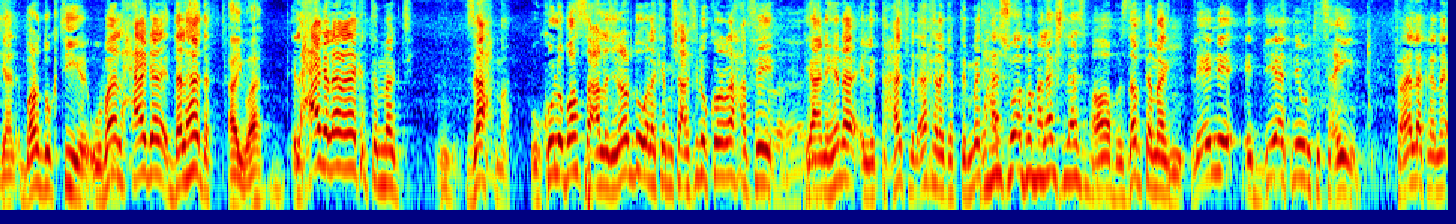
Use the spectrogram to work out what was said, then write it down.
يعني برضه كتير. وبقى الحاجة ده الهدف. أيوه. الحاجة اللي قال عليها كابتن مجدي. زحمة. وكله بص على جيراردو ولكن مش عارفين الكرة رايحة فين. يعني هنا الاتحاد في الآخر يا كابتن مدحت وناس واقفة ملهاش لازمة. آه بالظبط يا مجدي. لأن الدقيقة 92 فقال لك أنا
